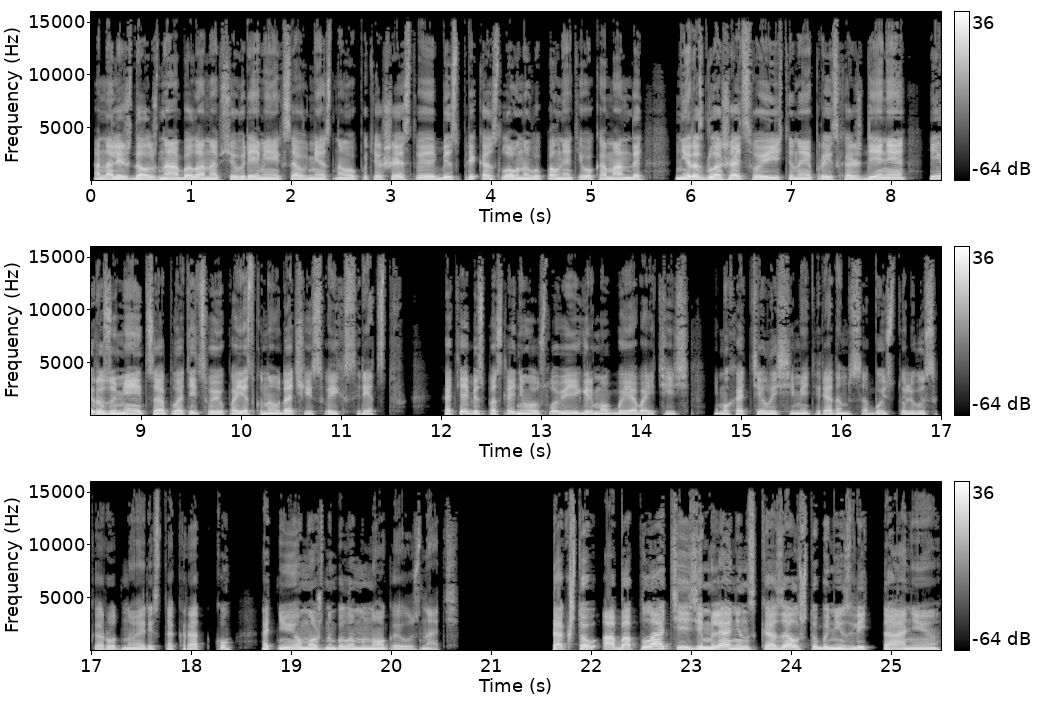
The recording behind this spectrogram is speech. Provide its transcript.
Она лишь должна была на все время их совместного путешествия беспрекословно выполнять его команды, не разглашать свое истинное происхождение и, разумеется, оплатить свою поездку на удачи из своих средств. Хотя без последнего условия Игорь мог бы и обойтись. Ему хотелось иметь рядом с собой столь высокородную аристократку, от нее можно было многое узнать. Так что об оплате землянин сказал, чтобы не злить Танию,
